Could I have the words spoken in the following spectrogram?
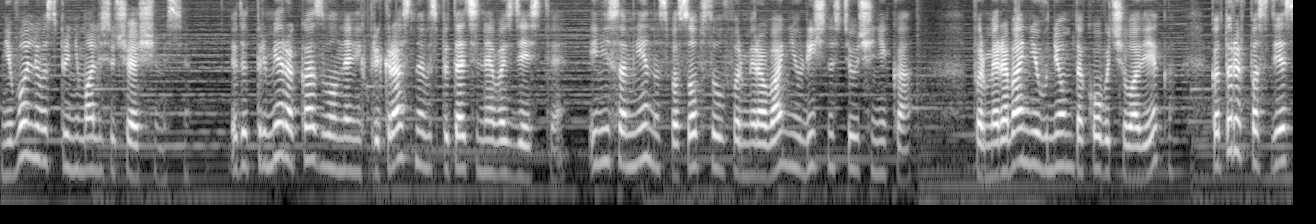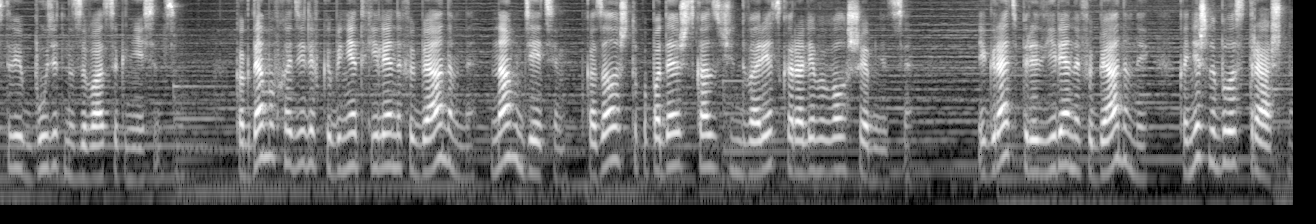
невольно воспринимались учащимися. Этот пример оказывал на них прекрасное воспитательное воздействие и, несомненно, способствовал формированию личности ученика, формированию в нем такого человека, который впоследствии будет называться Гнесинцем. Когда мы входили в кабинет Елены Фабиановны, нам, детям, казалось, что попадаешь в сказочный дворец королевы-волшебницы. Играть перед Еленой Фабиановной Конечно, было страшно.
